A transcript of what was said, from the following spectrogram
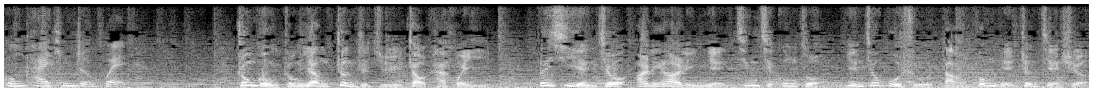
公开听证会。中共中央政治局召开会议，分析研究二零二零年经济工作，研究部署党风廉政建设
